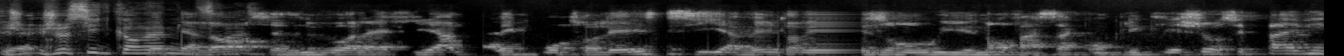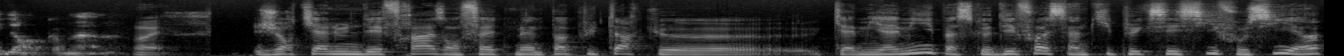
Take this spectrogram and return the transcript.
je, cite quand même. alors, c'est de nouveau à la FIA d'aller contrôler s'il y avait une crevaison oui ou non. Enfin, ça complique les choses. C'est pas évident quand même. Ouais je retiens l'une des phrases, en fait, même pas plus tard qu'à Miami, parce que des fois, c'est un petit peu excessif aussi. Hein.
